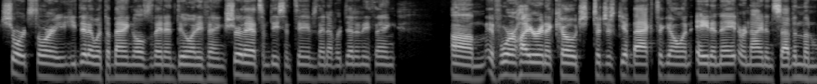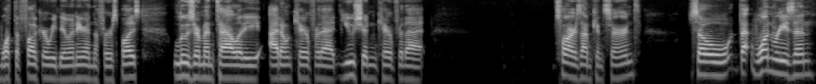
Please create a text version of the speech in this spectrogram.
short story. He did it with the Bengals. They didn't do anything. Sure, they had some decent teams. They never did anything. Um, if we're hiring a coach to just get back to going eight and eight or nine and seven, then what the fuck are we doing here in the first place? Loser mentality. I don't care for that. You shouldn't care for that, as far as I'm concerned. So that one reason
